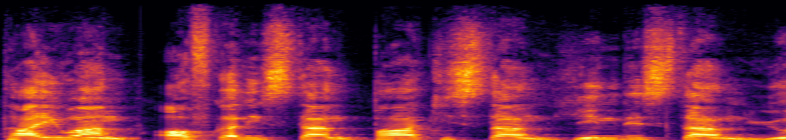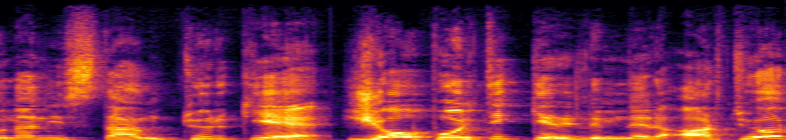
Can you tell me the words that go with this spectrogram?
Tayvan, Afganistan, Pakistan, Hindistan, Yunanistan, Türkiye jeopolitik gerilimleri artıyor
